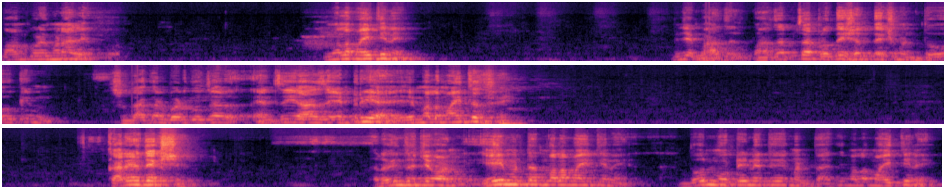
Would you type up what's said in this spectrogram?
बावनकुळे म्हणाले मला माहिती नाही. म्हणजे भाजप भाजपचा प्रदेश अध्यक्ष म्हणतो की सुधाकर बडगुजर यांची आज एंट्री आहे हे मला माहीतच नाही. कार्याध्यक्ष रवींद्र चव्हाण हेही म्हणतात मला माहिती नाही. दोन मोठे नेते म्हणतात की मला माहिती नाही.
